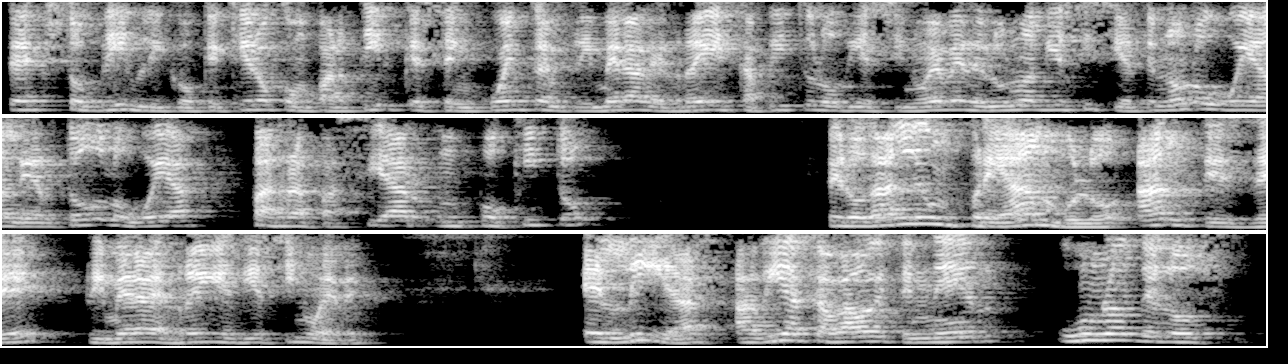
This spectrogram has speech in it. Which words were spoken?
texto bíblico que quiero compartir que se encuentra en Primera de Reyes capítulo 19 del 1 al 17, no lo voy a leer todo, lo voy a parrafasear un poquito, pero darle un preámbulo antes de Primera de Reyes 19. Elías había acabado de tener uno de los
